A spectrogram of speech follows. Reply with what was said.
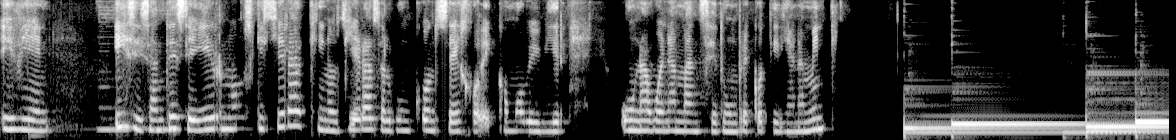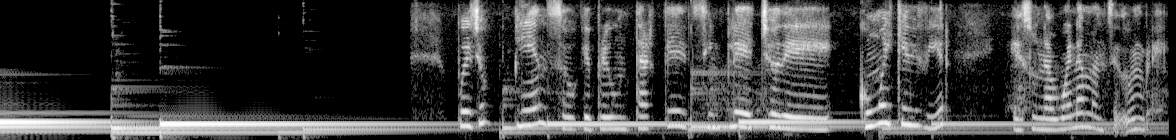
Y bien, Isis, antes de irnos, quisiera que nos dieras algún consejo de cómo vivir una buena mansedumbre cotidianamente. Pues yo pienso que preguntarte el simple hecho de cómo hay que vivir es una buena mansedumbre.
